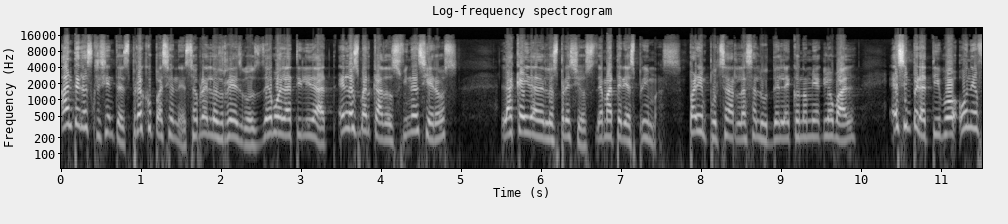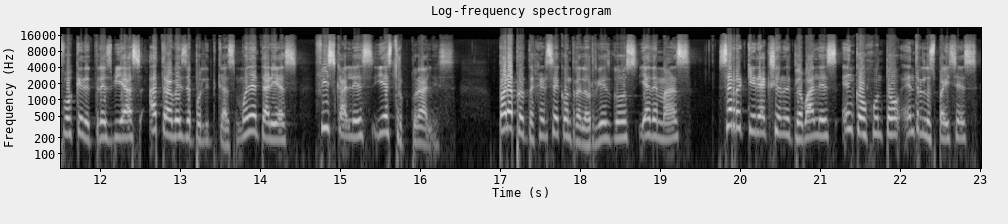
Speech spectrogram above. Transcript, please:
Ante las crecientes preocupaciones sobre los riesgos de volatilidad en los mercados financieros, la caída de los precios de materias primas para impulsar la salud de la economía global, es imperativo un enfoque de tres vías a través de políticas monetarias, fiscales y estructurales, para protegerse contra los riesgos y además se requiere acciones globales en conjunto entre los países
